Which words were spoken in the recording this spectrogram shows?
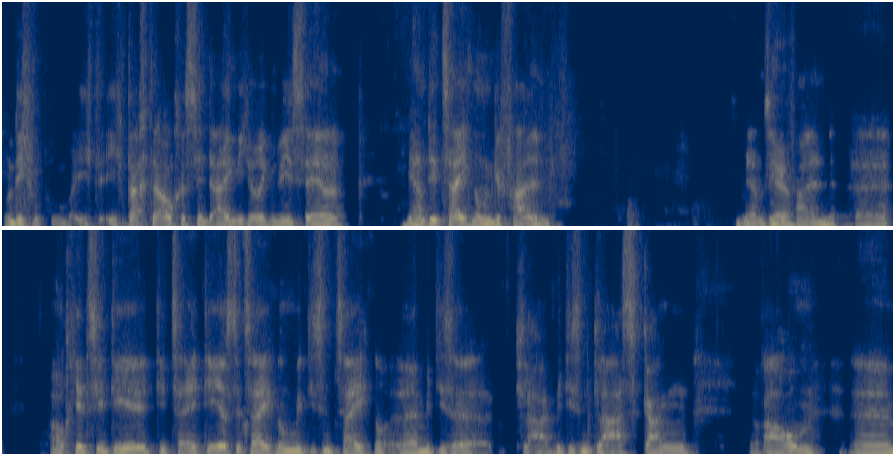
Und ich, ich, ich dachte auch, es sind eigentlich irgendwie sehr, mir haben die Zeichnungen gefallen. Mir haben sie ja. gefallen. Äh, auch jetzt die, die, die erste Zeichnung mit diesem Zeichnung, äh, mit, dieser, mit diesem Glasgangraum, äh,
